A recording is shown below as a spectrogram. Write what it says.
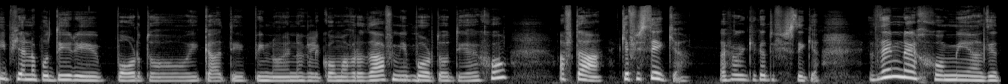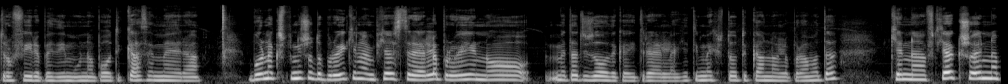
ή πια ένα ποντήρι πόρτο ή κάτι, πίνω ένα γλυκό μαυροδάφνη ή πόρτο, ό,τι έχω. Αυτά. Και φιστίκια. Έφαγα και κάτι φιστίκια. Δεν έχω μία διατροφή, ρε παιδί μου, να πω ότι κάθε μέρα Μπορεί να ξυπνήσω το πρωί και να με πιάσει τρέλα. Πρωί εννοώ μετά τις 12 η τρέλα, γιατί μέχρι τότε κάνω άλλα πράγματα. Και να φτιάξω ένα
